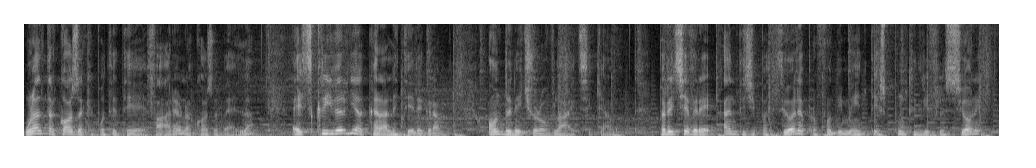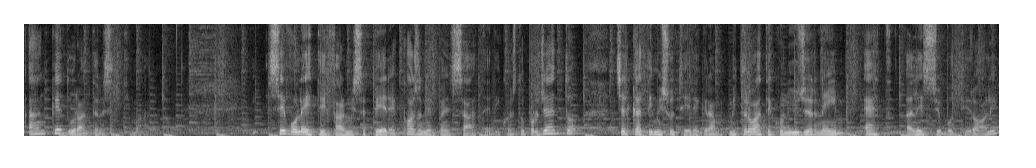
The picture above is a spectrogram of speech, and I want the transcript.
Un'altra cosa che potete fare, una cosa bella, è iscrivervi al canale Telegram, On the Nature of Light si chiama, per ricevere anticipazioni, approfondimenti e spunti di riflessione anche durante la settimana. Se volete farmi sapere cosa ne pensate di questo progetto, cercatemi su Telegram, mi trovate con l'username at Alessio Bottiroli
